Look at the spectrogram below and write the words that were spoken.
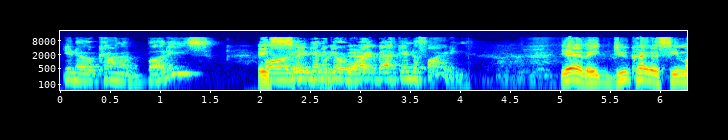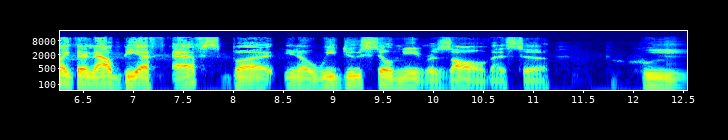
you know kind of buddies? They or are they going like to go that. right back into fighting yeah, they do kind of seem like they're now BFFs, but you know, we do still need resolve as to who's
